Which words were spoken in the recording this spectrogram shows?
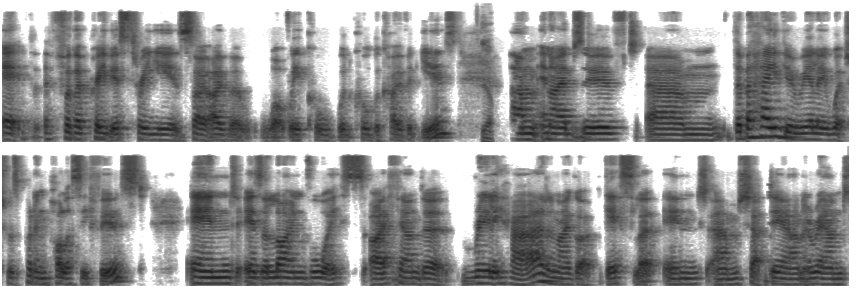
at, for the previous three years, so over what we call would call the COVID years. Yep. Um, and I observed um, the behaviour really, which was putting policy first. And as a lone voice, I found it really hard and I got gaslit and um, shut down around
